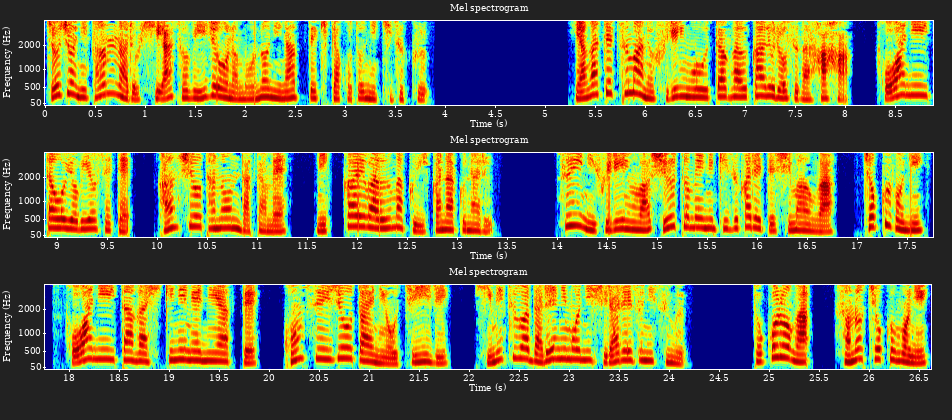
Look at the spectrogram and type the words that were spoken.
徐々に単なる火遊び以上のものになってきたことに気づく。やがて妻の不倫を疑うカルロスが母、ホアニータを呼び寄せて監視を頼んだため、密会はうまくいかなくなる。ついに不倫は姑に気づかれてしまうが、直後にホアニータがひき逃げにあって、昏睡状態に陥り、秘密は誰にもに知られずに済む。ところが、その直後に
